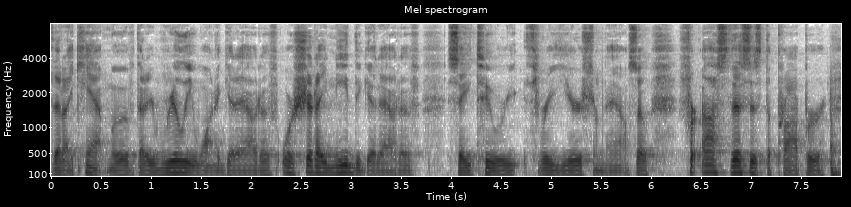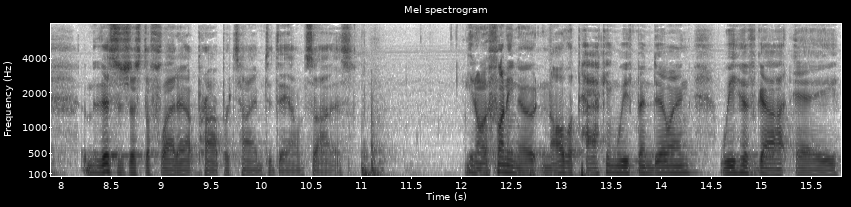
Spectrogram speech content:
that I can't move that I really want to get out of, or should I need to get out of, say, two or three years from now. So for us, this is the proper, this is just a flat out proper time to downsize. You know, a funny note in all the packing we've been doing, we have got a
